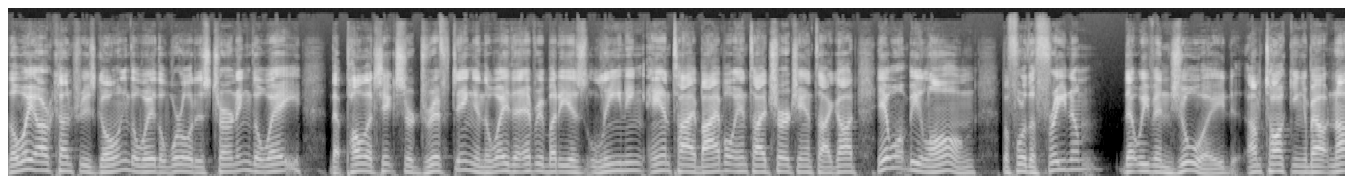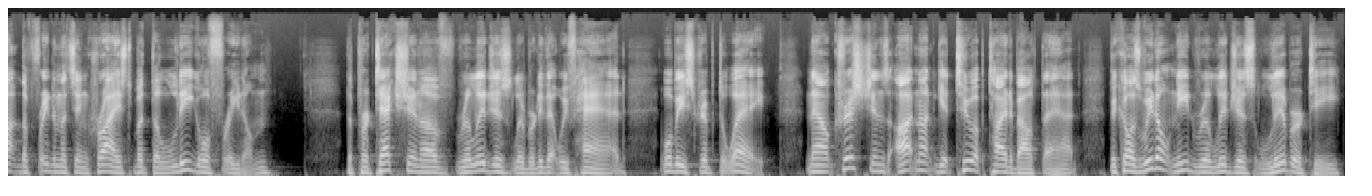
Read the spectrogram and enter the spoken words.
The way our country is going, the way the world is turning, the way that politics are drifting, and the way that everybody is leaning anti Bible, anti church, anti God, it won't be long before the freedom that we've enjoyed, I'm talking about not the freedom that's in Christ, but the legal freedom, the protection of religious liberty that we've had, will be stripped away. Now, Christians ought not get too uptight about that because we don't need religious liberty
